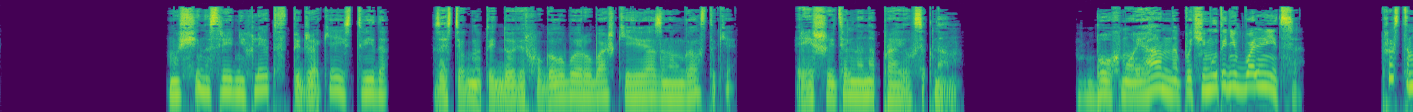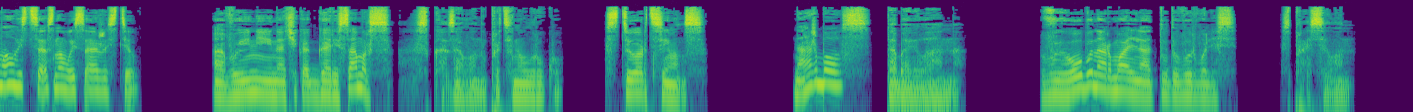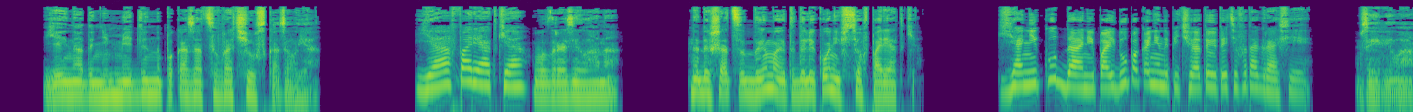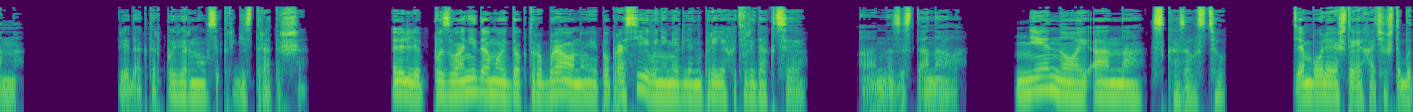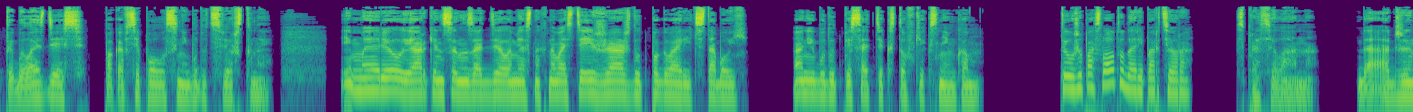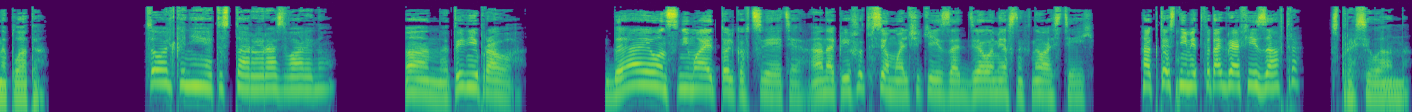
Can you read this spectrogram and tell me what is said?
Мужчина средних лет в пиджаке из твида застегнутый доверху голубой рубашке и вязаном галстуке, решительно направился к нам. «Бог мой, Анна, почему ты не в больнице?» «Просто малость сосновой сажестью». «А вы не иначе, как Гарри Саммерс», — сказал он и протянул руку. «Стюарт Симмонс». «Наш босс», — добавила Анна. «Вы оба нормально оттуда вырвались?» — спросил он. «Ей надо немедленно показаться врачу», — сказал я. «Я в порядке», — возразила она. «Надышаться дыма — это далеко не все в порядке». «Я никуда не пойду, пока не напечатают эти фотографии», — заявила Анна. Редактор повернулся к регистраторше. «Элли, позвони домой доктору Брауну и попроси его немедленно приехать в редакцию». Анна застонала. «Не ной, Анна», — сказал Стю. «Тем более, что я хочу, чтобы ты была здесь, пока все полосы не будут сверстаны. И Мэрил, и Аркинсон из отдела местных новостей жаждут поговорить с тобой. Они будут писать текстовки к снимкам. «Ты уже послал туда репортера?» — спросила Анна. «Да, Джина Плата». «Только не эту старую развалину». «Анна, ты не права. Да, и он снимает только в цвете, а напишут все мальчики из отдела местных новостей». «А кто снимет фотографии завтра?» — спросила Анна.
